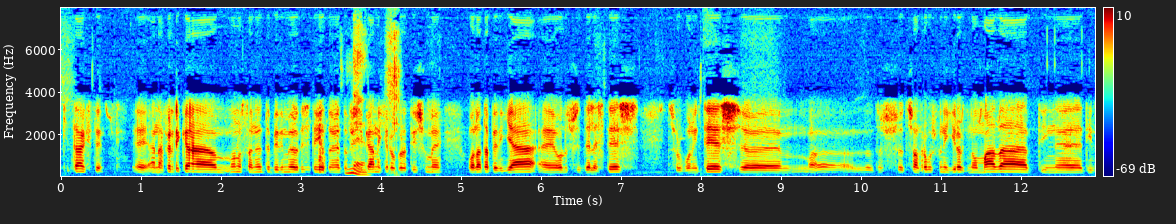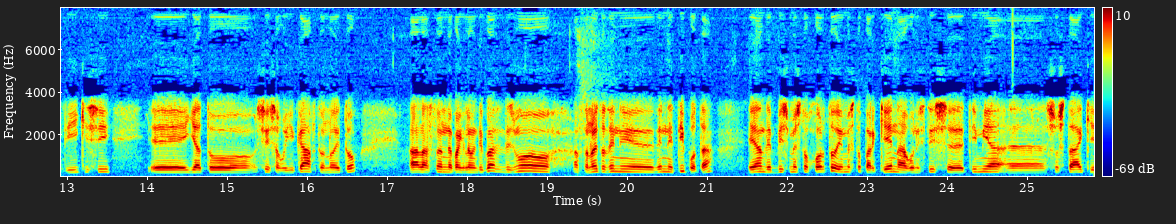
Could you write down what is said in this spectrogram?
Κοιτάξτε, ε, αναφέρθηκα μόνο στον ΕΤΟ επειδή με ρωτήσατε για τον ΕΤΟ. Ναι. Φυσικά να χειροκροτήσουμε όλα τα παιδιά, ε, όλους τους συντελεστές, τους προπονητές, ε, ε, τους, τους ανθρώπους που είναι γύρω από την ομάδα, την, ε, την διοίκηση ε, για το σε εισαγωγικά αυτονόητο. Αλλά στον επαγγελματικό αθλητισμό αυτονόητο δεν είναι, δεν είναι τίποτα. Εάν δεν μπεις μέσα στο χόρτο ή μέσα στο παρκέ να αγωνιστείς ε, τίμια, ε, σωστά και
